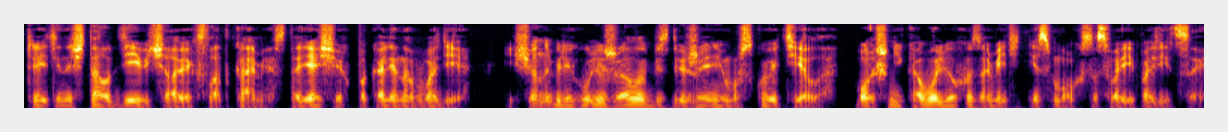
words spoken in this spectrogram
Третий насчитал девять человек с лотками, стоящих по колено в воде. Еще на берегу лежало без движения мужское тело. Больше никого Леха заметить не смог со своей позиции.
